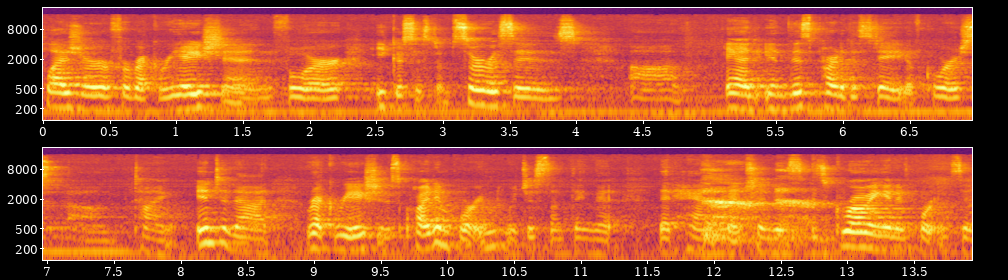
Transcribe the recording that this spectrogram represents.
pleasure, for recreation, for ecosystem services. Um, and in this part of the state, of course, um, tying into that, recreation is quite important, which is something that, that Hannah mentioned is, is growing in importance in,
